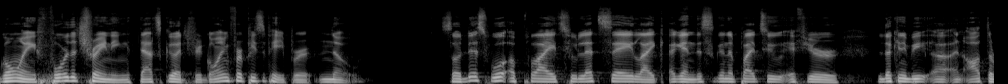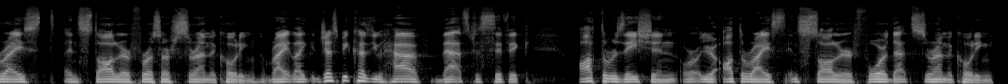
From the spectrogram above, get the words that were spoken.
going for the training, that's good. If you're going for a piece of paper, no. So this will apply to, let's say, like, again, this is to apply to if you're looking to be uh, an authorized installer for a ceramic coating, right? Like, just because you have that specific authorization or you're authorized installer for that ceramic coating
